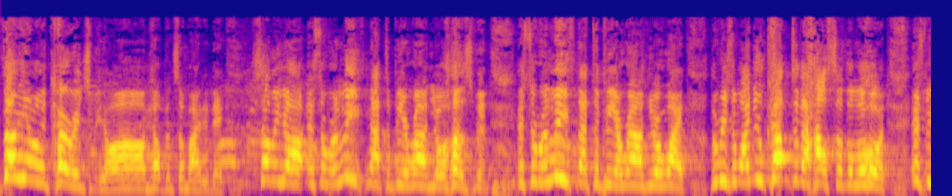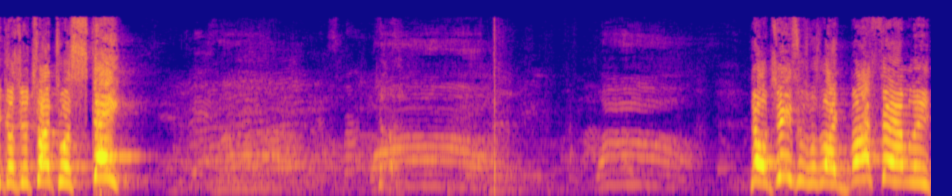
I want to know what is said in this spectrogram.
They don't encourage me. Oh, I'm helping somebody today. Some of y'all, it's a relief not to be around your husband. It's a relief not to be around your wife. The reason why you come to the house of the Lord is because you're trying to escape. Yo, Jesus was like, my family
